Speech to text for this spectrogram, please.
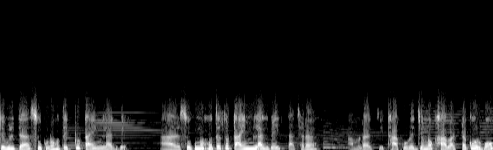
টেবিলটা শুকনো হতে একটু টাইম লাগবে। আর শুকনো হতে তো টাইম লাগবেই, তাছাড়া আমরা যে ঠাকুরের জন্য খাবারটা করব?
